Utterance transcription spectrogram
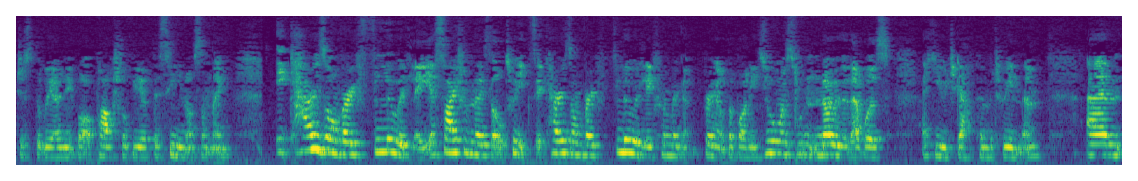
just that we only got a partial view of the scene or something. It carries on very fluidly. Aside from those little tweaks, it carries on very fluidly from bring up, bring up the bodies. You almost wouldn't know that there was a huge gap in between them. Um,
